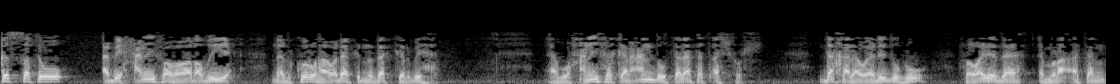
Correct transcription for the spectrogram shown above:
قصة أبي حنيفة وهو رضيع نذكرها ولكن نذكر بها. أبو حنيفة كان عنده ثلاثة أشهر دخل والده فوجد امرأة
